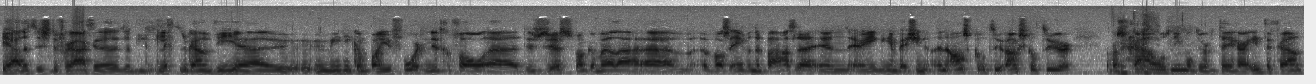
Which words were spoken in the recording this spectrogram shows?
Ja, dat is de vraag. Eh, dat ligt natuurlijk aan wie, uh, wie die campagne voert. In dit geval uh, de zus van Camilla was een van de bazen. En er ging een beetje een angstcultuur. angstcultuur. Er was chaos, niemand durfde tegen haar in te gaan.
